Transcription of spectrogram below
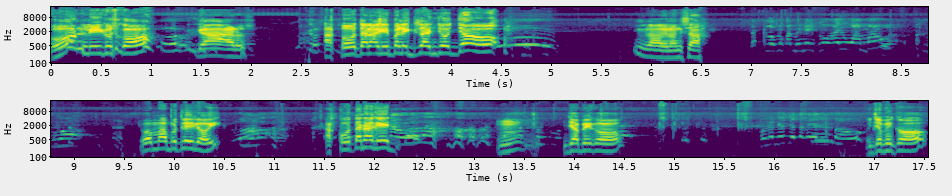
Oh, ligos ko. Garos. Ako talaga ipaligsan Jojo. Lang lang sa. Tatlo mo kami ikaw, ay, wa mo. Wa mabot liloy. Ako talaga. Hmm, jabi ko. Jabi ko.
